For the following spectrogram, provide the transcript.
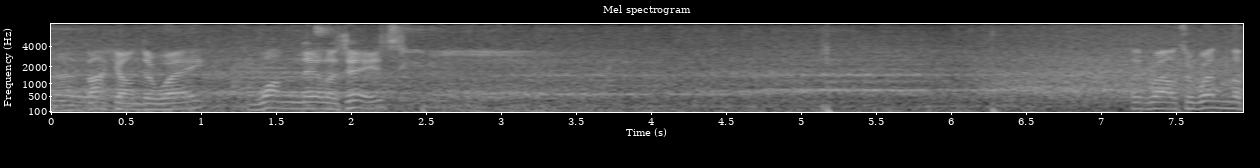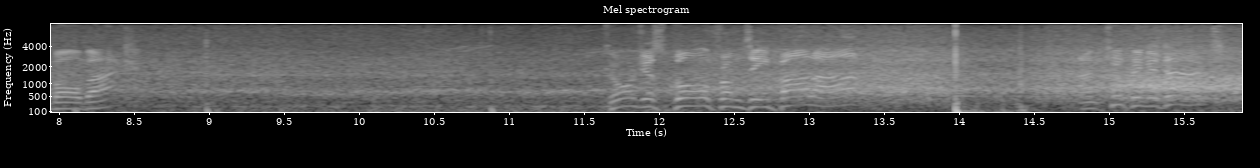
And underway. 1-0 it is. Did well to win the ball back. Gorgeous ball from Dybala. And keeping it out.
